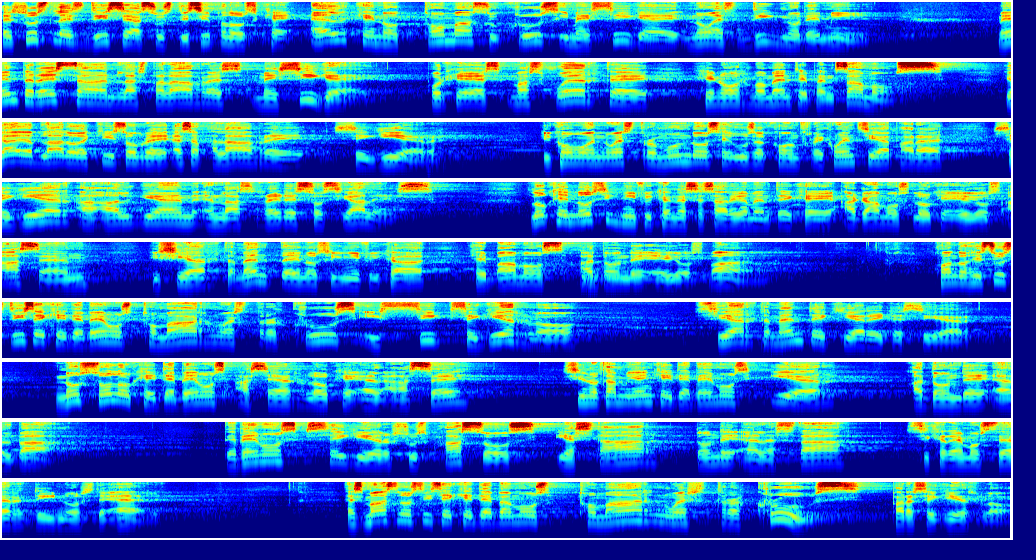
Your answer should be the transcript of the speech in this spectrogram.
Jesús les dice a sus discípulos que el que no toma su cruz y me sigue no es digno de mí. Me interesan las palabras me sigue porque es más fuerte que normalmente pensamos. Ya he hablado aquí sobre esa palabra seguir y cómo en nuestro mundo se usa con frecuencia para seguir a alguien en las redes sociales, lo que no significa necesariamente que hagamos lo que ellos hacen y ciertamente no significa que vamos a donde ellos van. Cuando Jesús dice que debemos tomar nuestra cruz y seguirlo, ciertamente quiere decir no solo que debemos hacer lo que Él hace, sino también que debemos ir a donde Él va. Debemos seguir sus pasos y estar donde Él está si queremos ser dignos de Él. Es más, nos dice que debemos tomar nuestra cruz para seguirlo.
